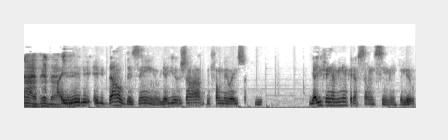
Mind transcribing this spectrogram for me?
Ah, é verdade. Aí ele, ele dá o desenho e aí eu já eu falo, meu, é isso aqui. E aí vem a minha criação em cima, entendeu?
